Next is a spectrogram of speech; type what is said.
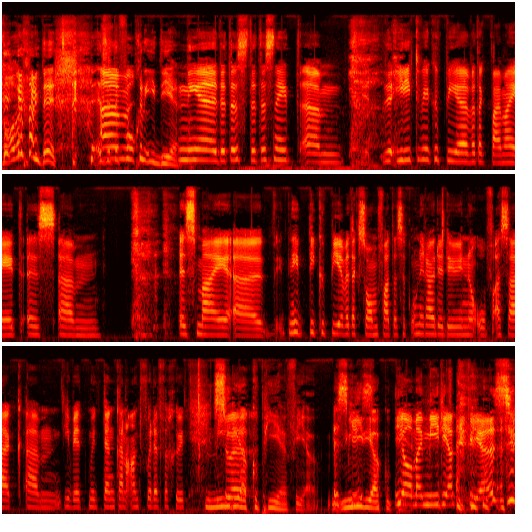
Waaroor gaan dit? Is dit 'n um, volgende idee? Nee, dit is dit is net ehm um, hierdie twee kopieë wat ek by my het is ehm um, is my uh nie die kopie wat ek saamvat as ek onderhoude doen of as ek um jy weet moet dink aan antwoorde vir goed. Media so, kopie vir jou. Media kopie. Ja, my media kopie. so,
